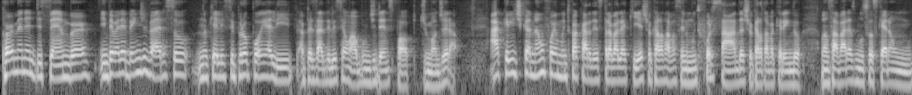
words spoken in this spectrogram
Permanent December. Então ele é bem diverso no que ele se propõe ali, apesar dele ser um álbum de dance pop de modo geral. A crítica não foi muito com a cara desse trabalho aqui, achou que ela estava sendo muito forçada, achou que ela estava querendo lançar várias músicas que eram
